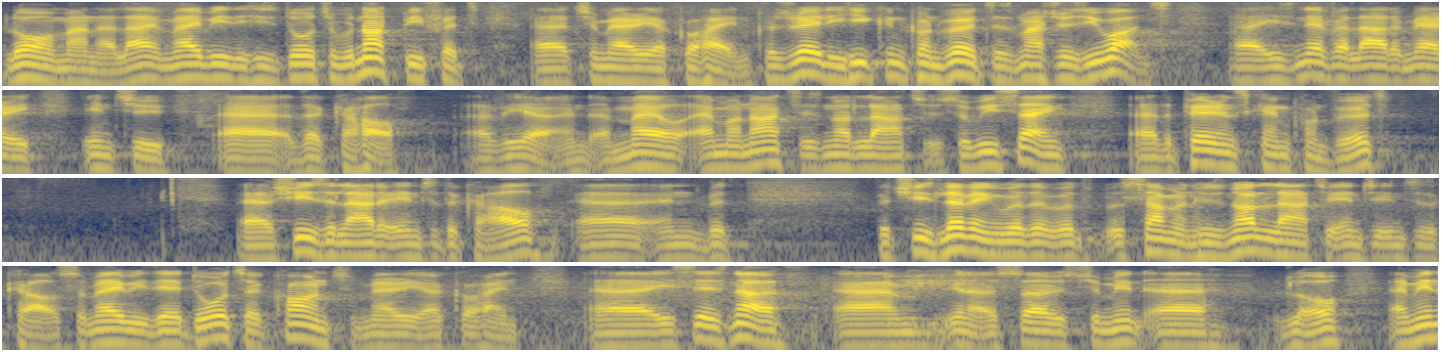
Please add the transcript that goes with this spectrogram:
law manale, maybe his daughter would not be fit to marry a Kohen, because really he can convert as much as he wants. he's never allowed to marry into uh, the kahal over here, and a male Ammonite is not allowed to. So we're saying uh, the parents can convert. Uh, she's allowed to enter the kahal, uh, and but but she's living with, a, with, someone who's not allowed to enter into the kahal. So maybe their daughter can't marry a kohen. Uh, he says no, um, you know. So shemin uh, law. I mean,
